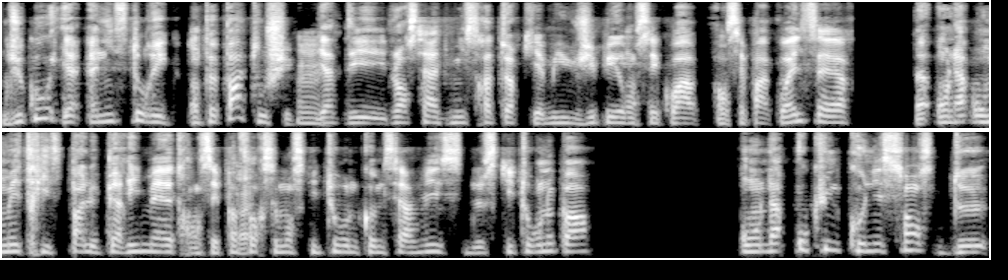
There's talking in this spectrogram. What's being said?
Du coup, il y a un historique, on peut pas toucher. Il y a des l'ancien administrateur qui a mis une GPU, on sait quoi, on sait pas à quoi elle sert. Euh, on a, on maîtrise pas le périmètre, on sait pas forcément ce qui tourne comme service, de ce qui tourne pas on n'a aucune connaissance de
